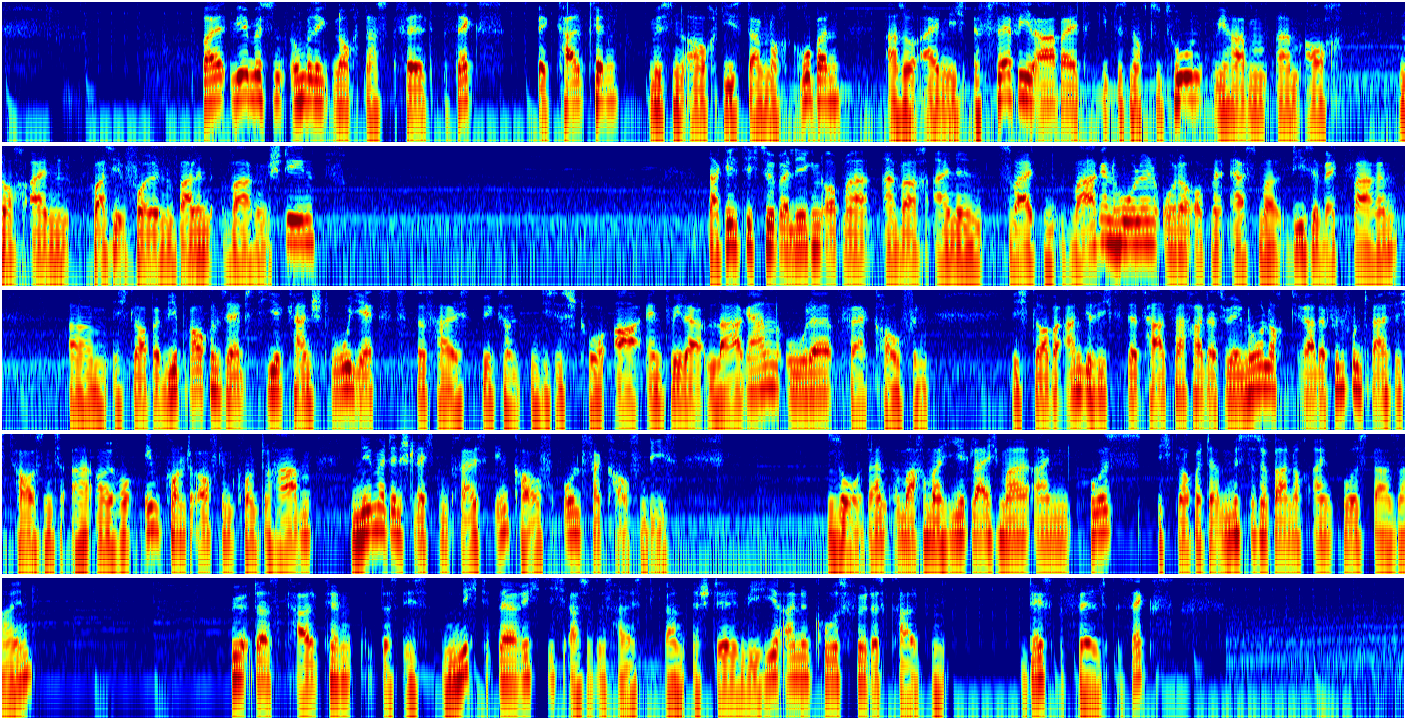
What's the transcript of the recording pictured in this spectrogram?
Weil wir müssen unbedingt noch das Feld 6 bekalken, müssen auch dies dann noch grubbern. Also eigentlich sehr viel Arbeit gibt es noch zu tun. Wir haben ähm, auch noch einen quasi vollen Ballenwagen stehen Da gilt sich zu überlegen, ob wir einfach einen zweiten Wagen holen oder ob wir erstmal diese wegfahren. Ähm, ich glaube, wir brauchen selbst hier kein Stroh jetzt. Das heißt, wir könnten dieses Stroh A entweder lagern oder verkaufen. Ich glaube, angesichts der Tatsache, dass wir nur noch gerade 35.000 äh, Euro im Konto auf dem Konto haben, nehmen wir den schlechten Preis in Kauf und verkaufen dies. So, dann machen wir hier gleich mal einen Kurs. Ich glaube, da müsste sogar noch ein Kurs da sein. Für das Kalken, das ist nicht der richtig. Also das heißt, dann erstellen wir hier einen Kurs für das Kalken des Feld 6.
